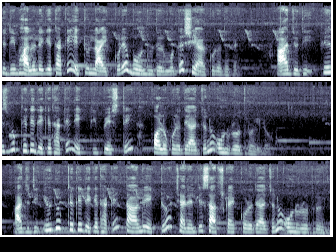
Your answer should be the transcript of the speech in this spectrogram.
যদি ভালো লেগে থাকে, একটু লাইক করে বন্ধুদের মধ্যে শেয়ার করে দেবেন। আর যদি ফেসবুক থেকে দেখে থাকেন, একটি পেজটি ফলো করে দেওয়ার জন্য অনুরোধ রইল। আর যদি ইউটিউব থেকে দেখে থাকেন, তাহলে একটু চ্যানেলটি সাবস্ক্রাইব করে দেওয়ার জন্য অনুরোধ রইল।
